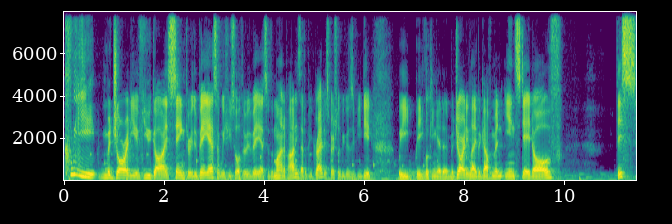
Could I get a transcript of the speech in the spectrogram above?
clear majority of you guys seeing through the BS. I wish you saw through the BS of the minor parties. That'd be great, especially because if you did, we'd be looking at a majority Labor government instead of this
